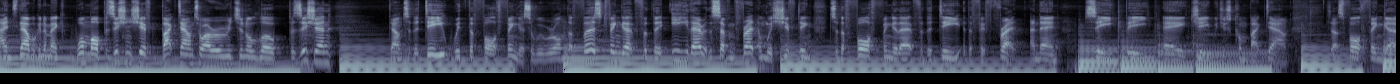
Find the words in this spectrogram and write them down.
and now we're going to make one more position shift back down to our original low position down to the D with the fourth finger. So we were on the first finger for the E there at the seventh fret, and we're shifting to the fourth finger there for the D at the fifth fret, and then C, B, A, G. We just come back down. So that's fourth finger,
